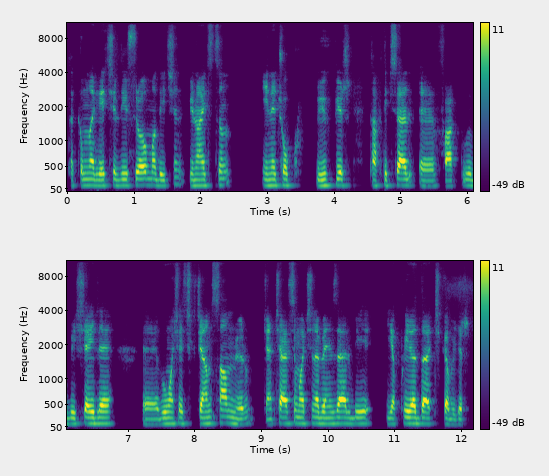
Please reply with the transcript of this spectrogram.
takımla geçirdiği süre olmadığı için United'ın yine çok büyük bir taktiksel e, farklı bir şeyle e, bu maça çıkacağını sanmıyorum. Yani Chelsea maçına benzer bir yapıyla da çıkabilir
